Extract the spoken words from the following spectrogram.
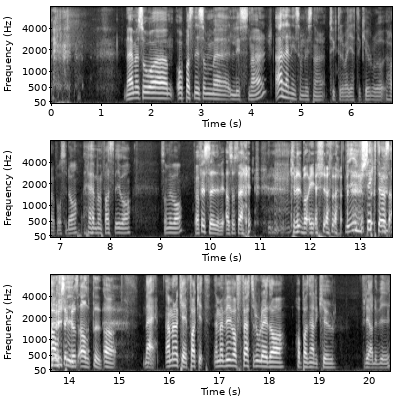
Nej men så, eh, hoppas ni som eh, lyssnar, alla ni som lyssnar tyckte det var jättekul att höra på oss idag, även fast vi var som vi var. Varför säger vi, alltså så här, kan vi bara erkänna? Vi ursäktar oss Du alltid ursäktar oss alltid. Ja, nej, nej men okej, fuck it. Nej men vi var fett roliga idag, hoppas ni hade kul, för det hade vi.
